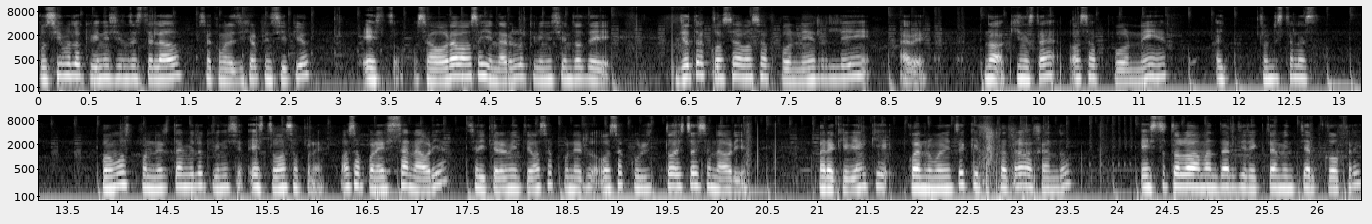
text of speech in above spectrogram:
pusimos lo que viene siendo este lado, o sea, como les dije al principio, esto. O sea, ahora vamos a llenar lo que viene siendo de, de otra cosa. Vamos a ponerle... A ver. No, aquí no está. Vamos a poner... Ay, ¿dónde están las...? Podemos poner también lo que viene siendo... Esto vamos a poner. Vamos a poner zanahoria. O sea, literalmente vamos a ponerlo... Vamos a cubrir todo esto de zanahoria. Para que vean que cuando el momento que está trabajando... Esto todo lo va a mandar directamente al cofre.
